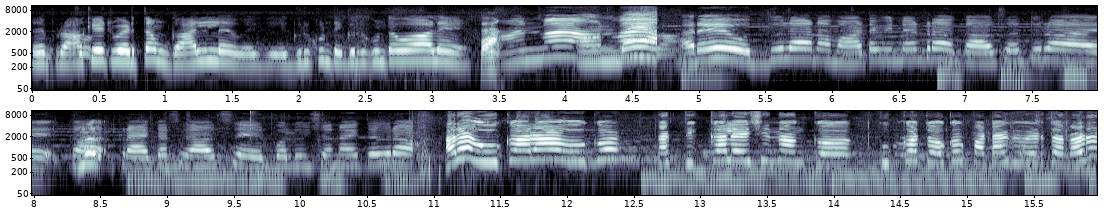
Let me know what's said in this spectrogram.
రేపు రాకెట్ పెడతాం గాలిలో ఎగు- ఎగురుకుంటూ ఎగురుకుంటూ పోవాలి. అరే వద్దురా నా మాట వినండిరా. కాల్సొద్దురా. క్రాకర్స్ కాల్స్తే ఎయిర్ పొల్యూషన్ అవుతుందిరా అరే ఊకోరా ఊకో. నాకు తిక్కలేసింది అనుకో. కుక్క తోక పటాకు పెడతాడు అరే.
